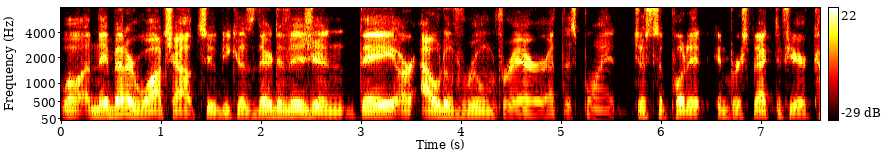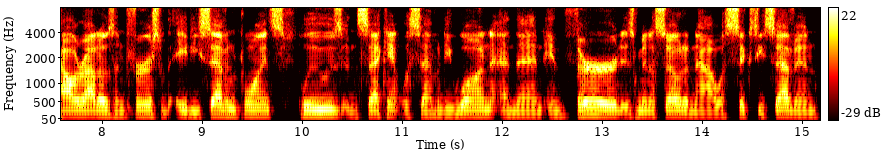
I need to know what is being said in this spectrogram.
Well, and they better watch out too because their division, they are out of room for error at this point. Just to put it in perspective here, Colorado's in first with 87 points, Blues in second with 71, and then in third is Minnesota now with 67.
